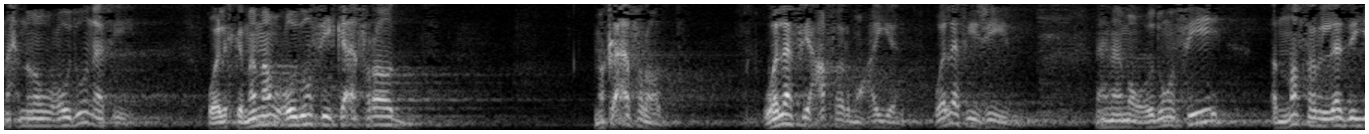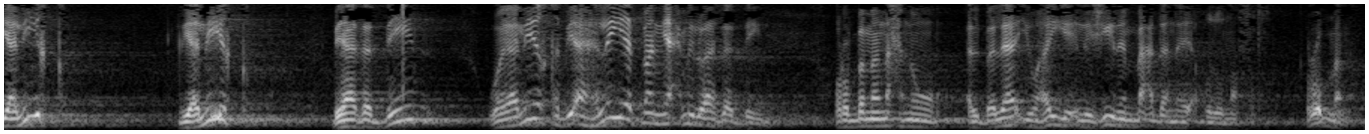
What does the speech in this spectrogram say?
نحن موعودون فيه ولكن ما موعودون فيه كأفراد؟ ما كأفراد ولا في عصر معين ولا في جيل. نحن موعودون فيه النصر الذي يليق يليق بهذا الدين ويليق بأهلية من يحمل هذا الدين. ربما نحن البلاء يهيئ لجيل بعدنا يأخذ النصر. ربما.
